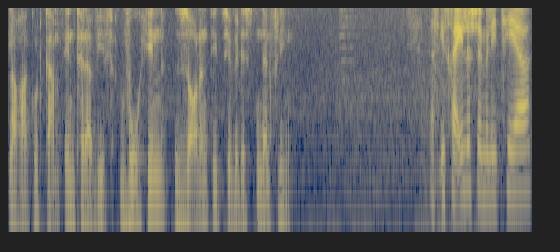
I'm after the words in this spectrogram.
Laura Gutkamp in Tel Aviv. Wohin sollen die Zivilisten denn fliehen? Das israelische Militär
